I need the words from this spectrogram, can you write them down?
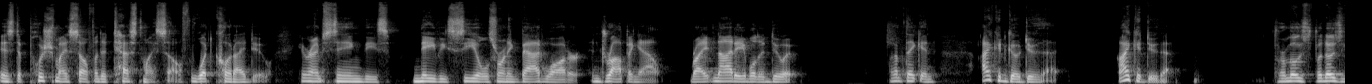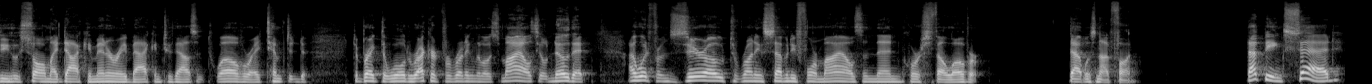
is to push myself and to test myself. What could I do? Here I'm seeing these Navy SEALs running Badwater and dropping out, right? Not able to do it. And I'm thinking, I could go do that. I could do that. For most, for those of you who saw my documentary back in 2012, where I attempted to, break the world record for running the most miles, you'll know that I went from zero to running 74 miles and then, of course, fell over. That was not fun. That being said,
